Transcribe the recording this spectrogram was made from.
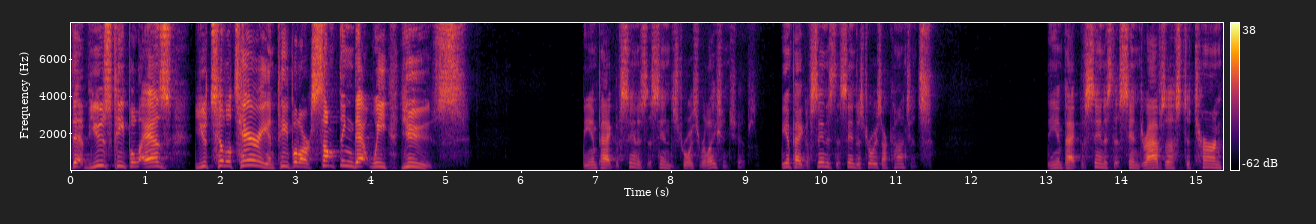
that views people as utilitarian. People are something that we use. The impact of sin is that sin destroys relationships. The impact of sin is that sin destroys our conscience. The impact of sin is that sin drives us to turn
